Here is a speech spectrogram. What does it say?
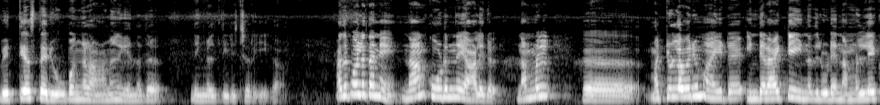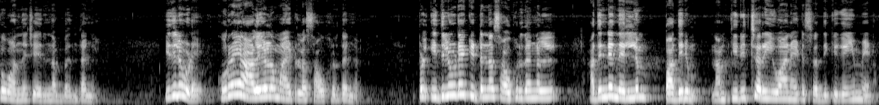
വ്യത്യസ്ത രൂപങ്ങളാണ് എന്നത് നിങ്ങൾ തിരിച്ചറിയുക. അതുപോലെ തന്നെ നാം കൂടുന്ന ആളുകൾ നമ്മൾ മറ്റുള്ളവരുമായിട്ട് ഇന്ററാക്റ്റ് ചെയ്യുന്നതിലൂടെ നമ്മളിലേക്ക് വന്നു ചേരുന്ന ബന്ധങ്ങൾ ഇതിലൂടെ കുറേ ആളുകളുമായിട്ടുള്ള സൗഹൃദങ്ങൾ. അപ്പോൾ ഇതിലൂടെ കിട്ടുന്ന സൗഹൃദങ്ങളിൽ അതിന്റെ നെല്ലും പതിരും നാം തിരിച്ചറിയുവാനായിട്ട് ശ്രദ്ധിക്കുകയും വേണം.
